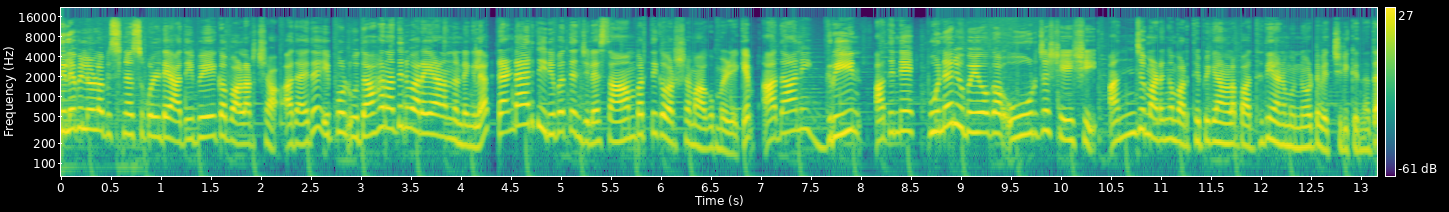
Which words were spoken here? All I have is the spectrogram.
നിലവിലുള്ള ബിസിനസ്സുകളുടെ അതിവേഗ വളർച്ച അതായത് ഇപ്പോൾ ഉദാഹരണത്തിന് പറയുകയാണെന്നുണ്ടെങ്കിൽ രണ്ടായിരത്തി ഇരുപത്തിയഞ്ചിലെ സാമ്പത്തിക വർഷമാകുമ്പോഴേക്കും അദാനി ഗ്രീൻ അതിന്റെ പുനരുപയോഗ ഊർജ ശേഷി അഞ്ച് മടങ്ങ് വർദ്ധിപ്പിക്കാനുള്ള പദ്ധതിയാണ് മുന്നോട്ട് വെച്ചിരിക്കുന്നത്.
